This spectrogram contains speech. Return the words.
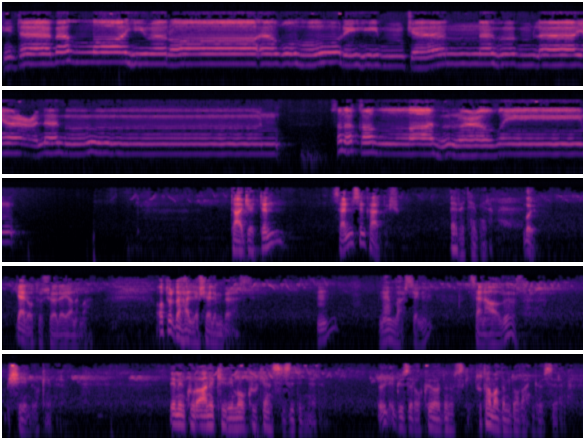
كتاب الله وراء ظهورهم كأنهم لا يعلمون. Sadakallahul azim. Taceddin, sen misin kardeşim? Evet emirim. Buyur. Gel otur şöyle yanıma. Otur da halleşelim biraz. Hı? Ne var senin? Sen ağlıyorsun. Bir şeyim yok emirim. Demin Kur'an-ı Kerim'i okurken sizi dinledim. Öyle güzel okuyordunuz ki tutamadım dolan gözlerimi.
